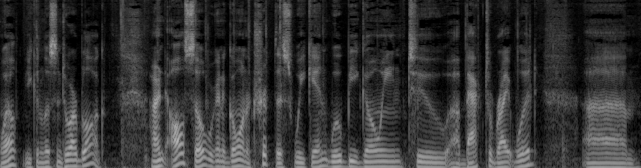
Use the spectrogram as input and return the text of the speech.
well, you can listen to our blog. And also, we're going to go on a trip this weekend. We'll be going to uh, back to Wrightwood. Um,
